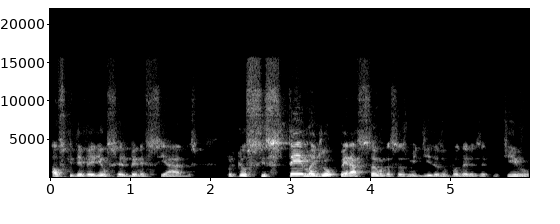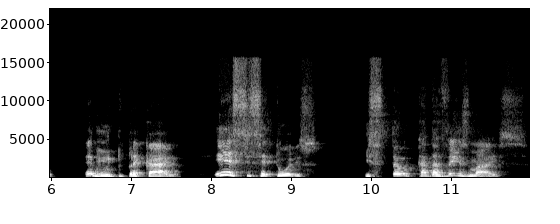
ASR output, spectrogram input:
aos que deveriam ser beneficiados, porque o sistema de operação dessas medidas no Poder Executivo é muito precário. Esses setores estão cada vez mais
